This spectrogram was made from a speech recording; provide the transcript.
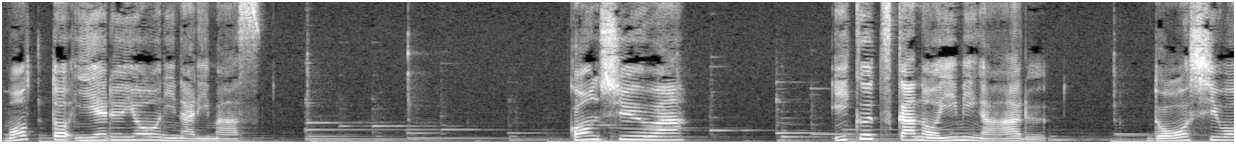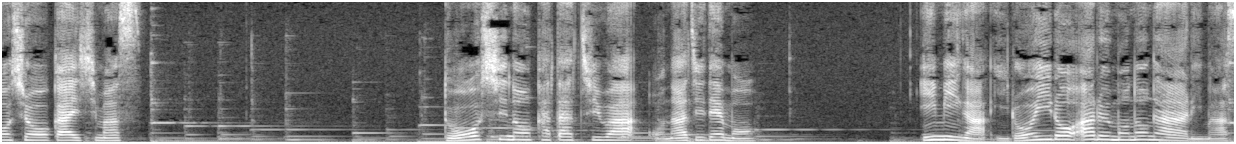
もっと言えるようになります。今週はいくつかの意味がある。動詞を紹介します。動詞の形は同じでも意味がいろいろあるものがあります。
